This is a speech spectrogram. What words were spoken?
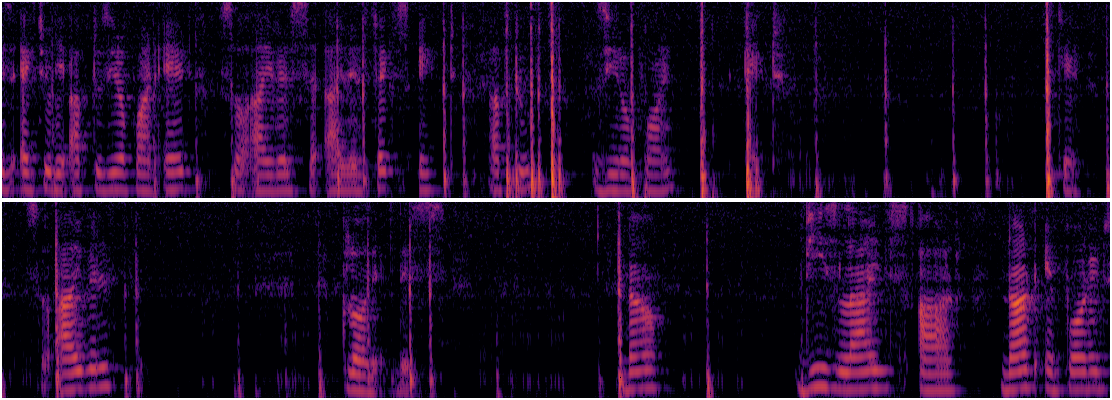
is actually up to 0.8 so I will I will fix it up to 0.8 okay so I will close this. Now these lines are not important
